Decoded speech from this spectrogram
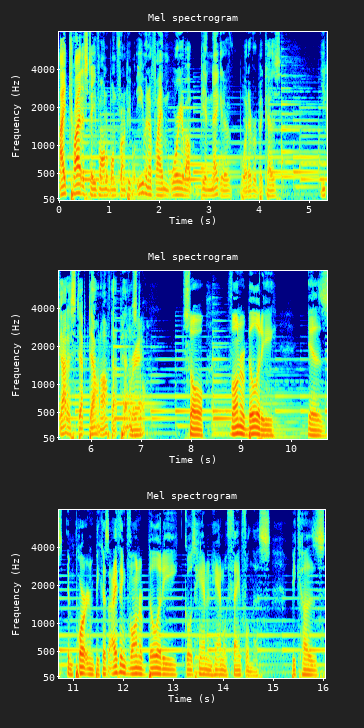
I try to stay vulnerable in front of people, even if I'm worried about being negative, whatever, because you got to step down off that pedestal. Right. So, vulnerability is important because I think vulnerability goes hand in hand with thankfulness. Because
